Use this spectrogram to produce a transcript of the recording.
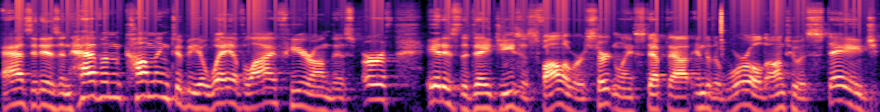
as it is in heaven, coming to be a way of life here on this earth. It is the day Jesus' followers certainly stepped out into the world onto a stage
